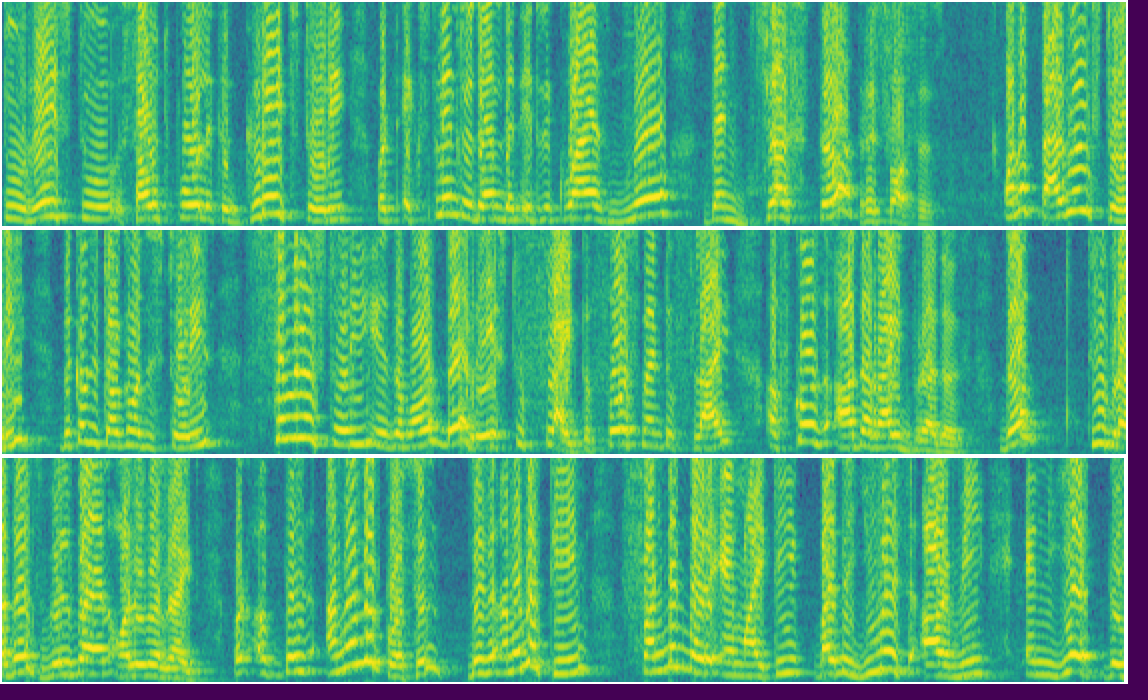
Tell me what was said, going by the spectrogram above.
to race to South Pole. It's a great story, but explain to them that it requires more than just the resources. On a parallel story, because we're talking about the stories, similar story is about the race to flight. The first man to fly, of course, are the Wright brothers. The two brothers, Wilbur and Oliver Wright. But uh, there's another person, there's another team funded by the MIT, by the US Army, and yet the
